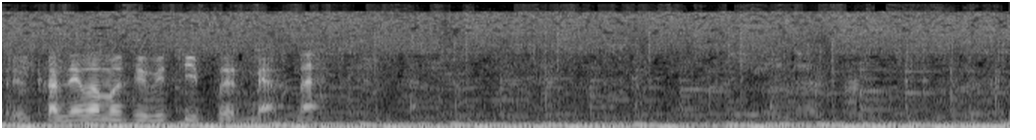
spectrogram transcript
หรือเขาเรียกว่ามันคือวิธีเปิดแมปนะนี่ไงได้พันหกสิบแล้วเนี่ย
